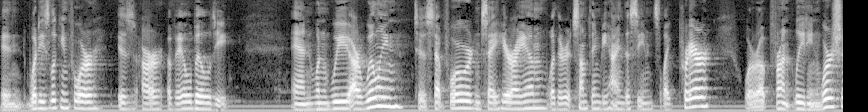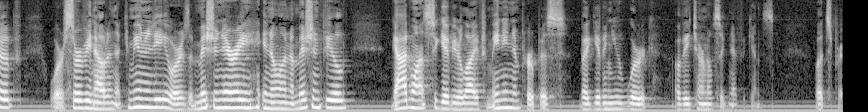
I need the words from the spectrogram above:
And what he's looking for is our availability. And when we are willing to step forward and say, Here I am, whether it's something behind the scenes like prayer, or up front leading worship, or serving out in the community, or as a missionary, you know, on a mission field, God wants to give your life meaning and purpose by giving you work of eternal significance. Let's pray.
